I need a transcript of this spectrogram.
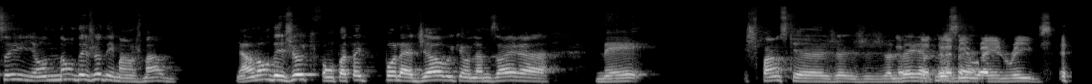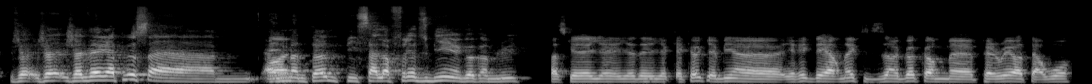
tu sais, ils en ont déjà des mange Ils en ont déjà qui font peut-être pas la job ou qui ont de la misère à. Mais je pense que je, je, le verrais plus. À, Ryan Reeves. je, je, le verrais plus à, à Edmonton, puis ça leur ferait du bien un gars comme lui. Parce qu'il y a, a, a quelqu'un qui a mis un, Éric Desharnais qui disait un gars comme euh, Perry Ottawa.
